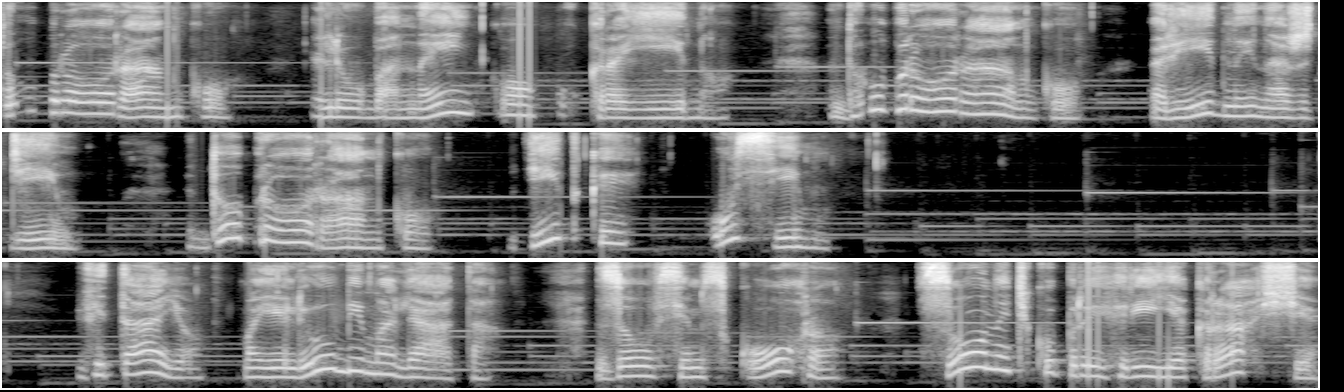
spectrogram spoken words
Доброго ранку, любаненько Україно. Доброго ранку, рідний наш дім. Доброго ранку, дітки, усім. Вітаю, мої любі малята. Зовсім скоро сонечко пригріє краще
